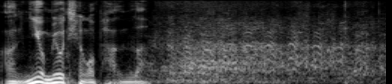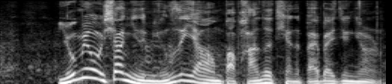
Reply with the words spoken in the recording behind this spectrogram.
啊。你有没有舔过盘子？有没有像你的名字一样把盘子舔得白白净净的？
